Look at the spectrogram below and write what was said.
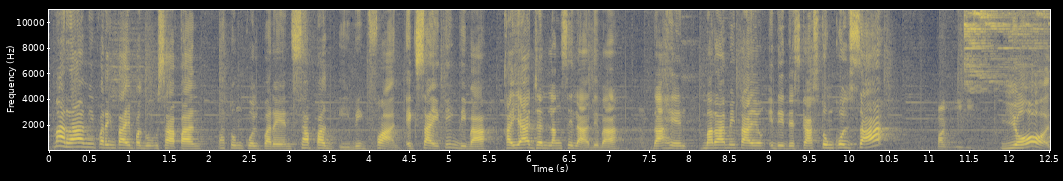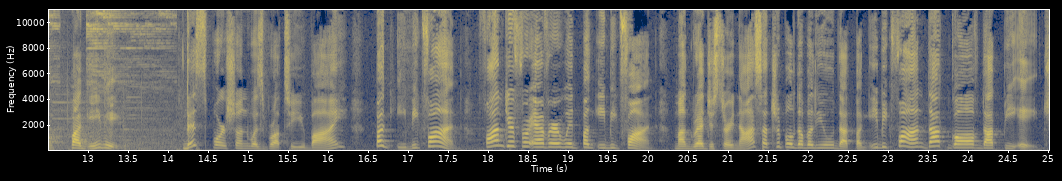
marami pa rin tayong pag-uusapan patungkol pa rin sa Pag-ibig Fund. Exciting, di ba? Kaya dyan lang sila, di ba? Dahil marami tayong i-discuss tungkol sa Pag-ibig. Yon, Pag-ibig. This portion was brought to you by Pag-ibig Fund. Fund your forever with Pag-ibig Fund. Mag-register na sa www.pagibigfund.gov.ph.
